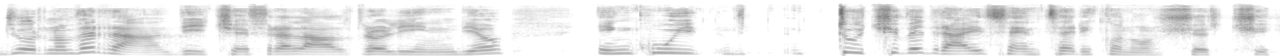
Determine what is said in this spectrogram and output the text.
Giorno verrà, dice fra l'altro l'indio, in cui tu ci vedrai senza riconoscerci.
